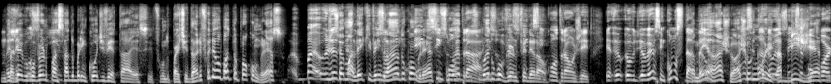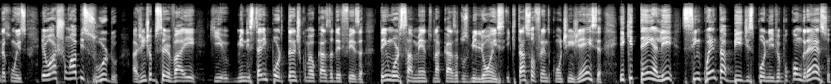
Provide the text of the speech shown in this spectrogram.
Mas, tá Diego, o governo passado brincou de vetar esse fundo partidário e foi derrubado pelo Congresso. Já, isso é uma lei que vem lá do Congresso, isso não, é, isso não é do isso, governo federal. Tem que se encontrar um jeito. Eu, eu, eu, eu, vejo assim, como cidadão... Também acho, eu acho cidadão, eu sei que você concorda com isso. Eu acho um absurdo a gente observar aí que o ministério importante, como é o caso da Defesa, tem um orçamento na casa dos milhões e que está sofrendo contingência e que tem ali 50 bi disponível para o Congresso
